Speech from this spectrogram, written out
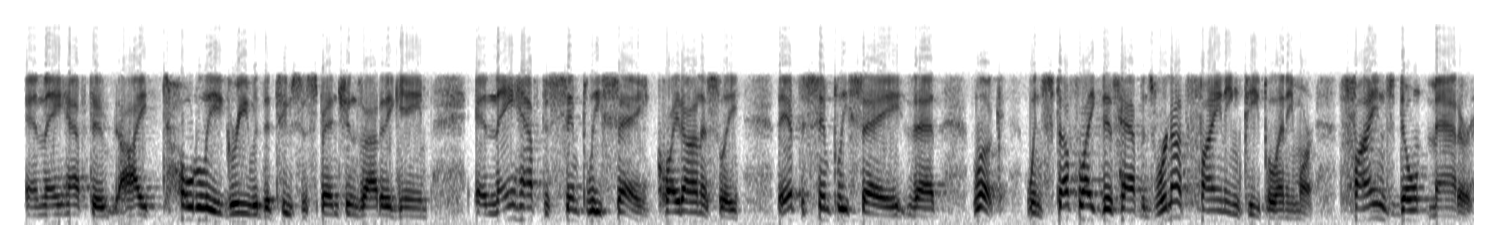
and they have to I totally agree with the two suspensions out of the game and they have to simply say quite honestly they have to simply say that look when stuff like this happens we're not fining people anymore. Fines don't matter.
